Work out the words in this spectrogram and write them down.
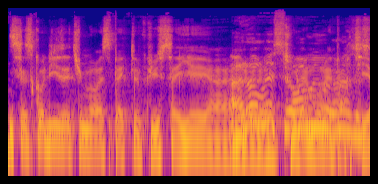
C'est ce qu'on disait, tu me respectes plus, ça y est. Euh, Alors, ouais, tout l'amour ouais, est parti.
